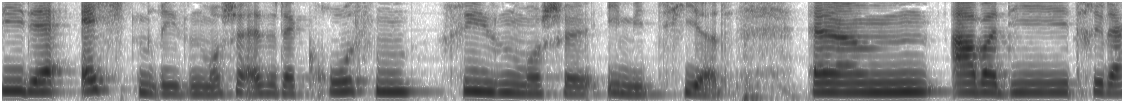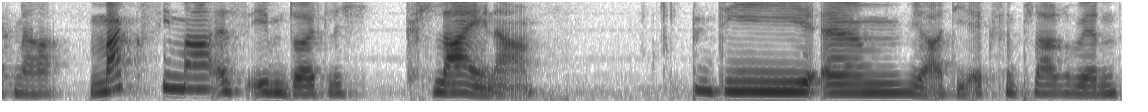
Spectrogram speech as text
die der echten Riesenmuschel, also der großen Riesenmuschel, imitiert. Ähm, aber die Tridacna maxima ist eben deutlich kleiner. Die, ähm, ja, die Exemplare werden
